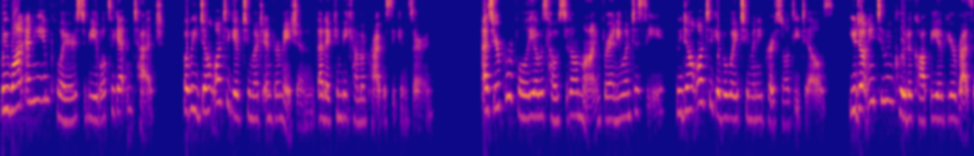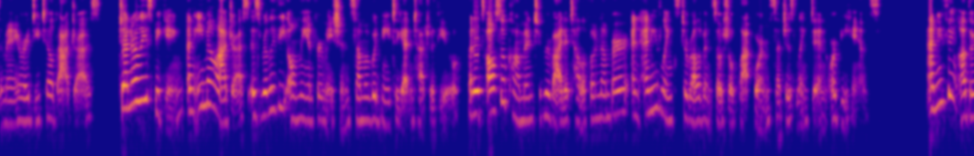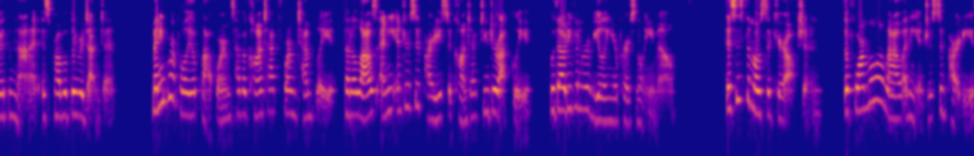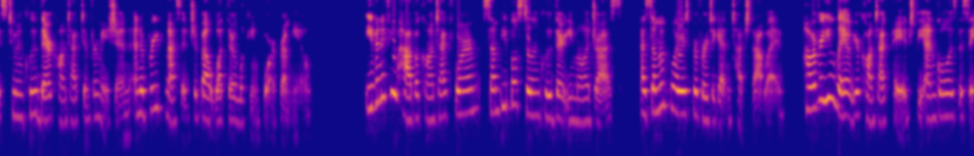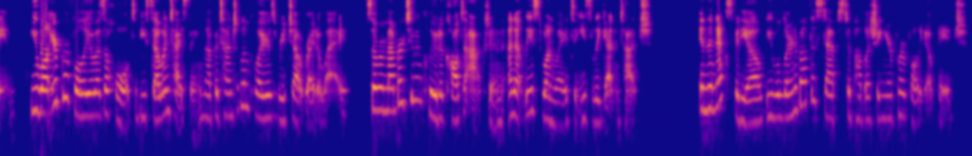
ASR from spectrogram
We want any employers to be able to get in touch, but we don't want to give too much information that it can become a privacy concern. As your portfolio is hosted online for anyone to see, we don't want to give away too many personal details. You don't need to include a copy of your resume or a detailed address. Generally speaking, an email address is really the only information someone would need to get in touch with you, but it's also common to provide a telephone number and any links to relevant social platforms such as LinkedIn or Behance. Anything other than that is probably redundant. Many portfolio platforms have a contact form template that allows any interested parties to contact you directly without even revealing your personal email. This is the most secure option, the form will allow any interested parties to include their contact information and a brief message about what they're looking for from you. Even if you have a contact form, some people still include their email address, as some employers prefer to get in touch that way. However you lay out your contact page, the end goal is the same. You want your portfolio as a whole to be so enticing that potential employers reach out right away. So remember to include a call to action and at least one way to easily get in touch. In the next video, we will learn about the steps to publishing your portfolio page.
